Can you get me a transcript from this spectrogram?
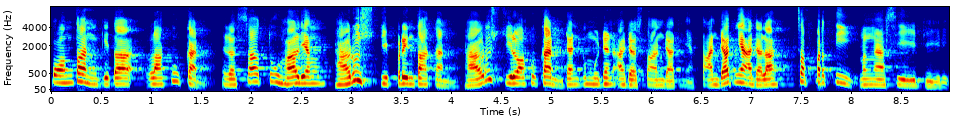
spontan kita lakukan. Ini adalah satu hal yang harus diperintahkan, harus dilakukan dan kemudian ada standarnya. Standarnya adalah seperti mengasihi diri.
